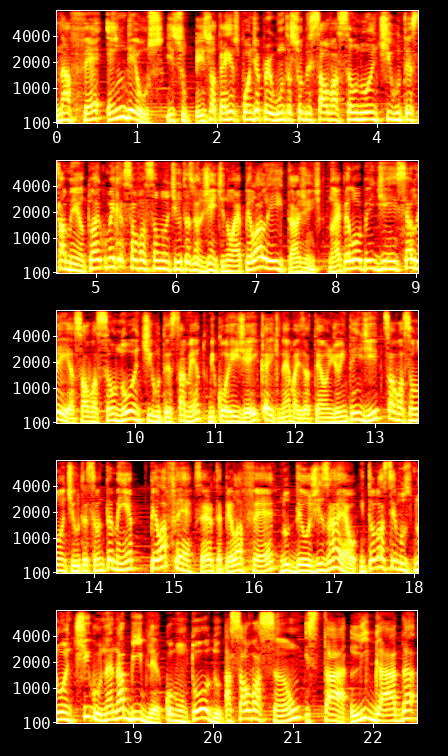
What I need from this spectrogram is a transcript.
na fé em Deus. Isso, isso até responde a pergunta sobre salvação no Antigo Testamento. Ai, como é que é a salvação no Antigo Testamento? Gente, não é pela lei, tá, gente? Não é pela obediência à lei. A salvação no Antigo Testamento, me corrige aí, Kaique, né? Mas até onde eu entendi, salvação no Antigo Testamento também é pela fé, certo? É pela fé no Deus de Israel. Então nós temos no Antigo, né, na Bíblia como um todo, a salvação está ligada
